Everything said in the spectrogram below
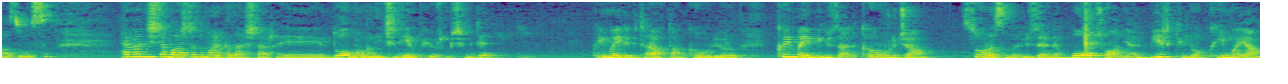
razı olsun. Hemen işte başladım arkadaşlar. E, dolmamın içini yapıyorum şimdi. Kıymayı da bir taraftan kavuruyorum. Kıymayı bir güzel kavuracağım. Sonrasında üzerine bol soğan yani 1 kilo kıymaya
